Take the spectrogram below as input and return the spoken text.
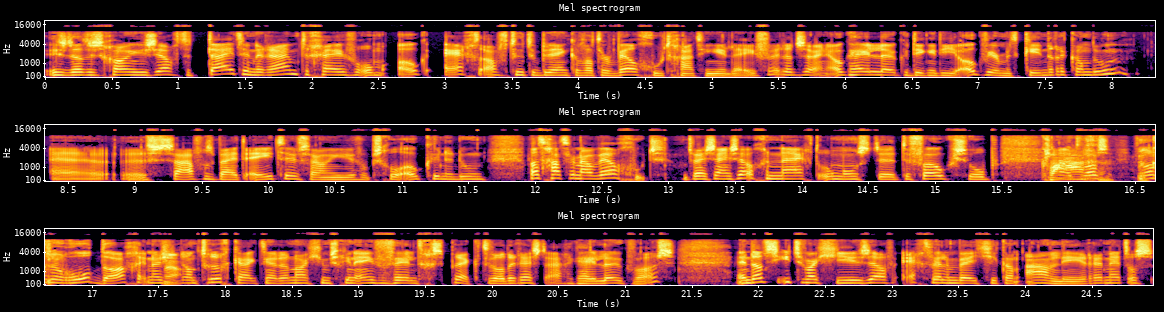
Dus dat is gewoon jezelf de tijd en de ruimte geven om ook echt af en toe te bedenken wat er wel goed gaat in je leven. Dat zijn ook hele leuke dingen die je ook weer met kinderen kan doen. Eh, eh, S S'avonds bij het eten zou je op school ook kunnen doen. Wat gaat er nou wel goed? Want wij zijn zo geneigd om ons te, te focussen op. Nou, het was, het was een rotdag. En als je dan terugkijkt, nou, dan had je misschien één vervelend gesprek. Terwijl de rest eigenlijk heel leuk was. En dat is iets wat je jezelf echt wel een beetje kan aanleren. Net als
